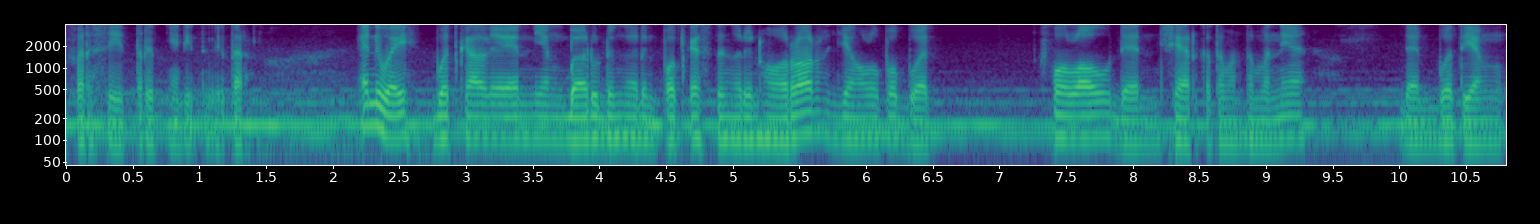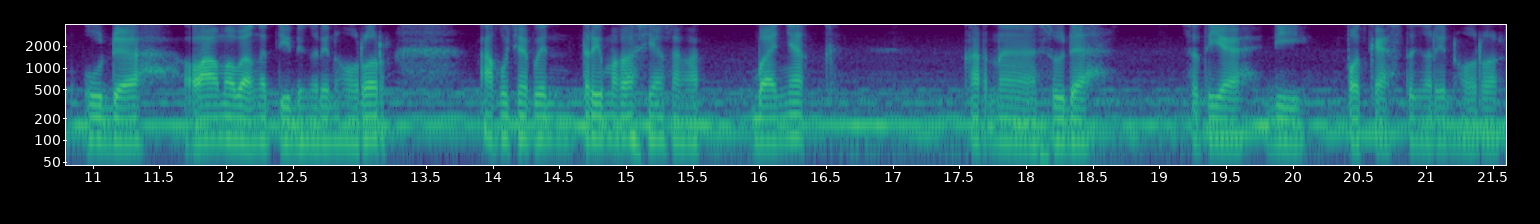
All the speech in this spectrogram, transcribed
versi threadnya di Twitter. Anyway, buat kalian yang baru dengerin podcast dengerin horor, jangan lupa buat follow dan share ke teman-temannya. Dan buat yang udah lama banget didengerin horor, aku ucapin terima kasih yang sangat banyak karena sudah setia di podcast dengerin horor.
